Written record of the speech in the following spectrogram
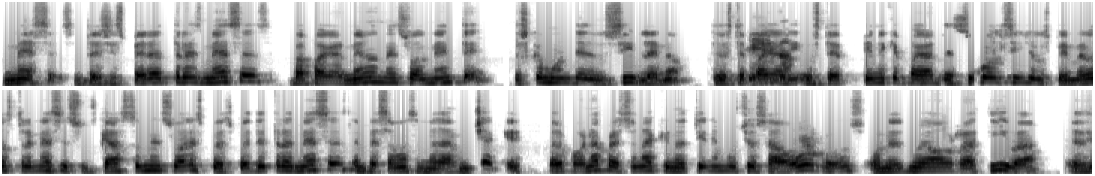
meses. Entonces, si espera tres meses, va a pagar menos mensualmente. Es como un deducible, ¿no? Entonces, usted, paga, usted tiene que pagar de su bolsillo los primeros tres meses sus gastos mensuales, pero después de tres meses le empezamos a dar un cheque. Pero para una persona que no tiene muchos ahorros o no es muy ahorrativa, es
